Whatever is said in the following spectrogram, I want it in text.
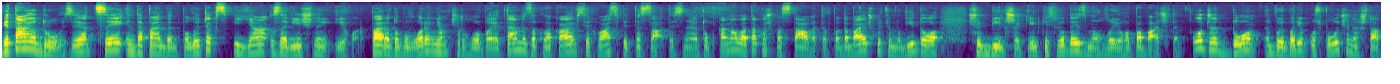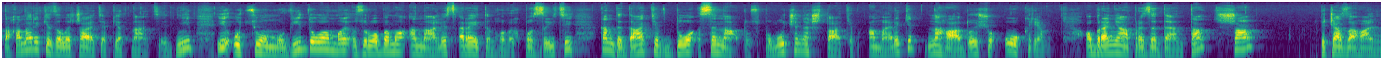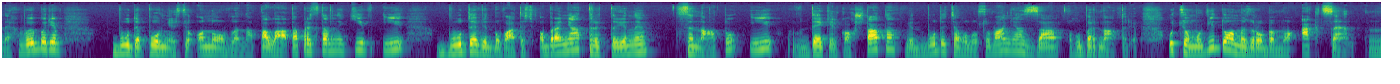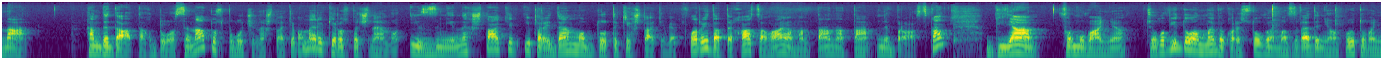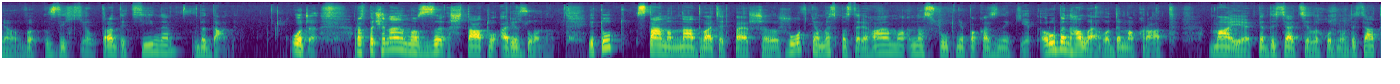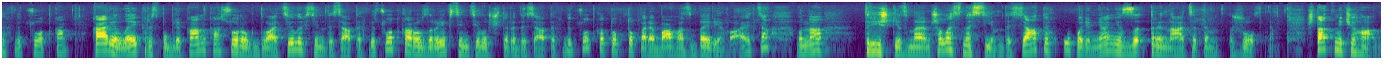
Вітаю, друзі! Це Independent Politics і я Зарічний Ігор. Перед обговоренням чергової теми закликаю всіх вас підписатись на YouTube канал, а також поставити вподобайку цьому відео, щоб більша кількість людей змогли його побачити. Отже, до виборів у Сполучених Штатах Америки залишається 15 днів, і у цьому відео ми зробимо аналіз рейтингових позицій кандидатів до Сенату Сполучених Штатів Америки. Нагадую, що окрім обрання президента США під час загальних виборів буде повністю оновлена Палата представників і буде відбуватись обрання третини Сенату, і в декількох штатах відбудеться голосування за губернаторів. У цьому відео ми зробимо акцент на кандидатах до Сенату Сполучених Штатів Америки розпочнемо із змінних штатів і перейдемо до таких штатів, як Флорида, Техас, Агая, Монтана та Небраска. Для формування цього відео ми використовуємо зведення опитування в Hill, традиційне видання. Отже, розпочинаємо з штату Аризона. І тут станом на 21 жовтня ми спостерігаємо наступні показники. Рубен Галего, демократ, має 50,1%. Карі Лейк, республіканка, 42,7%, розрив 7,4%, тобто перевага зберігається. Вона трішки зменшилась на 7 десятих у порівнянні з 13 жовтня. Штат Мічиган.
